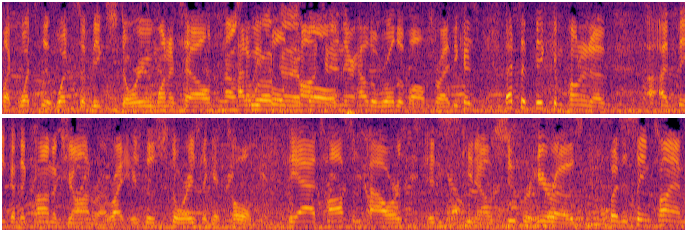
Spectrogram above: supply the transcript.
like what's the what's a big story we want to tell? How's how do we fold content evolve? in there? How the world evolves, right? Because that's a big component of I think of the comic genre, right? Is those stories that get told. Yeah, it's awesome powers, it's, it's, you know superheroes, but at the same time,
